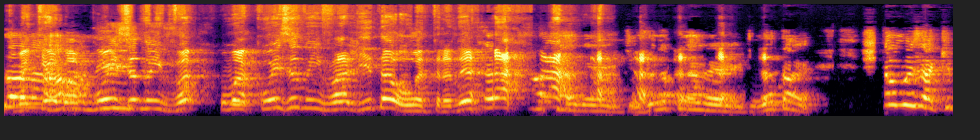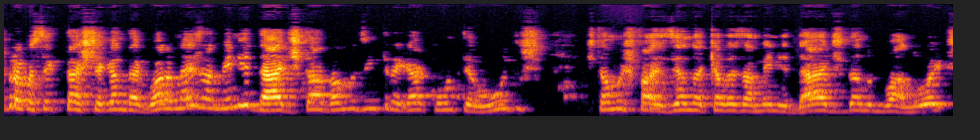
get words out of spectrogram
Como é que é? Uma, coisa não inva... uma coisa não invalida a outra, né? Exatamente, exatamente, exatamente. Estamos aqui para você que está chegando agora nas amenidades, tá? Vamos entregar conteúdos. Estamos fazendo aquelas amenidades, dando boa noite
